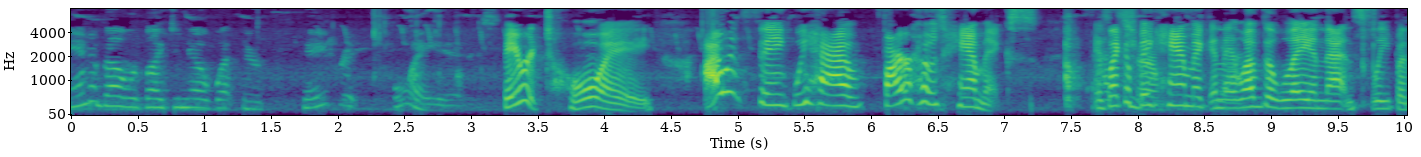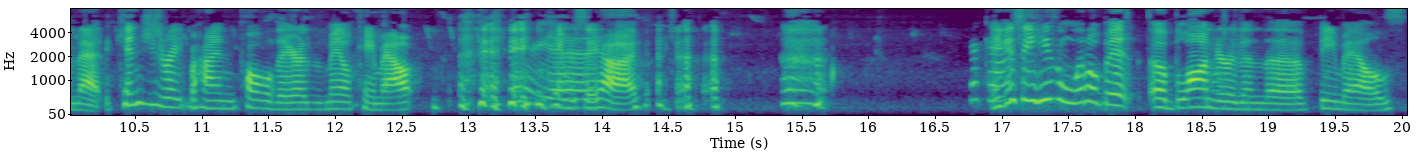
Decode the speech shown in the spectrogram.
Annabelle would like to know what their favorite toy is. favorite toy? I would think we have fire hose hammocks. It's like a That's big hammock, and Yeah. they love to lay in that and sleep in that. Kenji's right behind Paul there. The male came out. he he came to say is. hi. You can see he's a little bit uh, blonder than the females.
